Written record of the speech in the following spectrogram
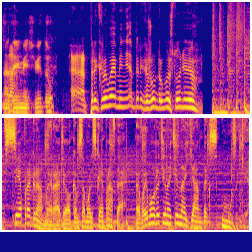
Надо да. иметь в виду. А, прикрывай меня, перехожу в другую студию. Все программы «Радио Комсомольская правда» вы можете найти на Яндекс Музыке.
